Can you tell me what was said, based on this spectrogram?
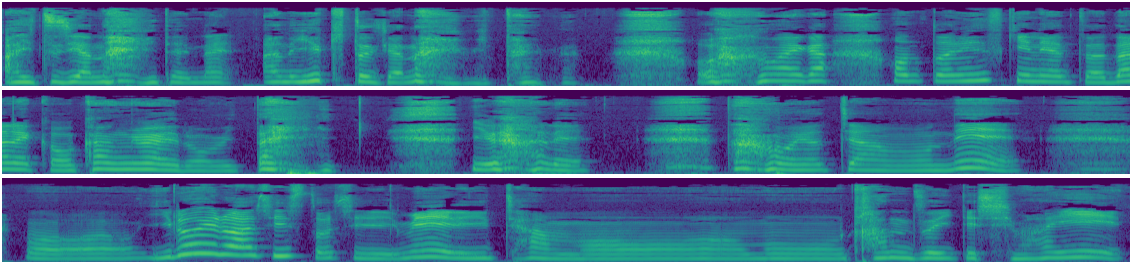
あいつじゃないみたいな、あのゆきとじゃないみたいな。お前が本当に好きなやつは誰かを考えろみたいに言われ、ともよちゃんもね、もういろいろアシストし、メイリーちゃんももう感づいてしまい、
